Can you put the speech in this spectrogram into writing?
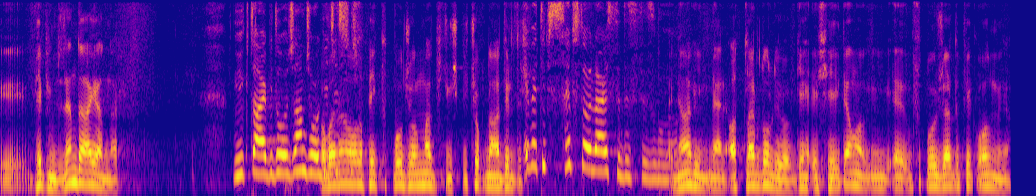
e, hepimizden daha iyi anlar. Büyük derbide hocam Jorge Babadan Jesus. oğlu pek futbolcu olmaz çünkü çok nadirdir. Evet hep, hep söylersiniz siz bunu. E, ne yapayım yani atlarda oluyor ge- şeyde ama e, futbolcularda pek olmuyor.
